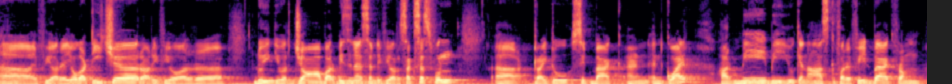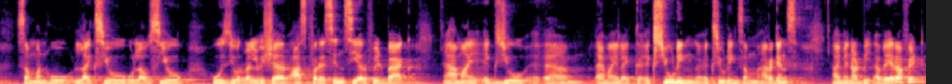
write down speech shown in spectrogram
uh, if you are a yoga teacher or if you are uh, doing your job or business and if you are successful, uh, try to sit back and inquire or maybe you can ask for a feedback from someone who likes you who loves you who is your well wisher ask for a sincere feedback. Am i exude um, am i like exuding exuding some arrogance? I may not be aware of it.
